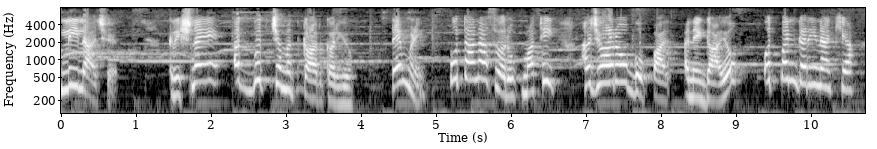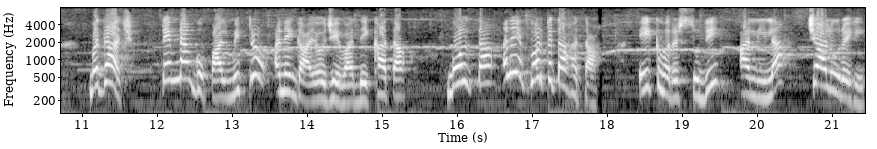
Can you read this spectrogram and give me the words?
લીલા છે. કૃષ્ણએ અદ્ભુત ચમત્કાર કર્યો. તેમણે પોતાના સ્વરૂપમાંથી હજારો ગોપાલ અને ગાયો ઉત્પન્ન કરી નાખ્યા. બધા જ તેમના ગોપાલ મિત્રો અને ગાયો જેવા દેખાતા, બોલતા અને વર્તતા હતા. એક વર્ષ સુધી આ લીલા ચાલુ રહી.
